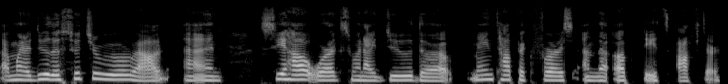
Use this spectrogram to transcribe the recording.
I'm going to do the switcheroo around and see how it works when I do the main topic first and the updates after.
